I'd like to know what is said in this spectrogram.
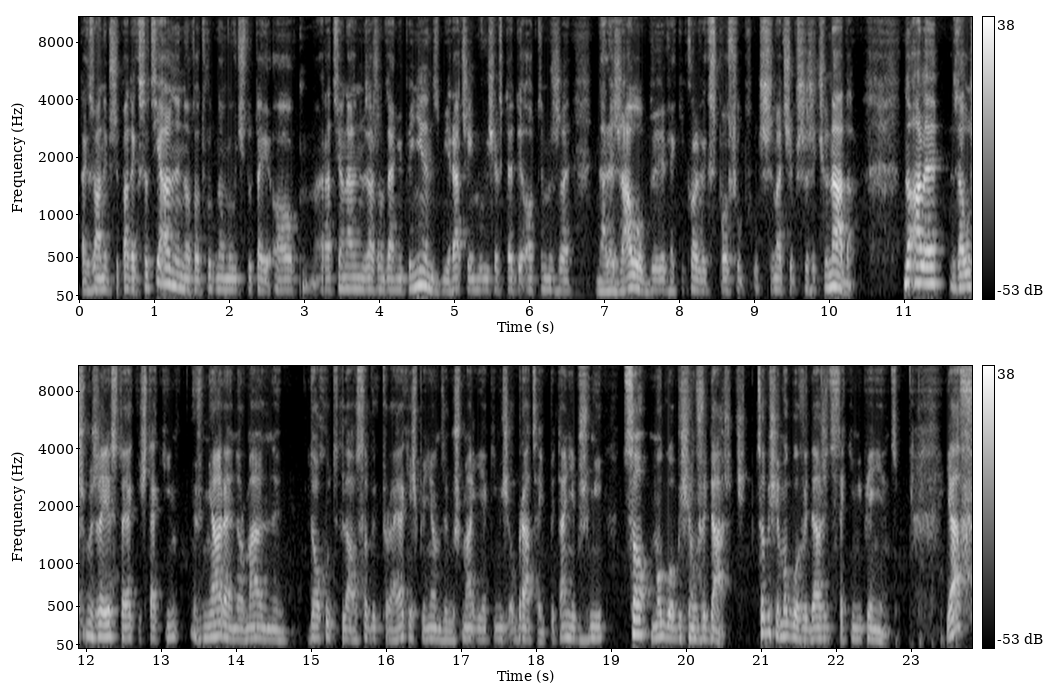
tak zwany przypadek socjalny, no to trudno mówić tutaj o racjonalnym zarządzaniu pieniędzmi. Raczej mówi się wtedy o tym, że należałoby w jakikolwiek sposób utrzymać się przy życiu nadal. No ale załóżmy, że jest to jakiś taki w miarę normalny dochód dla osoby, która jakieś pieniądze już ma i jakimiś obraca. I pytanie brzmi, co mogłoby się wydarzyć? Co by się mogło wydarzyć z takimi pieniędzmi? Ja w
